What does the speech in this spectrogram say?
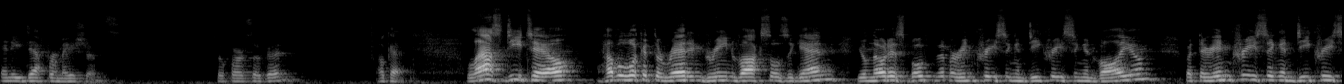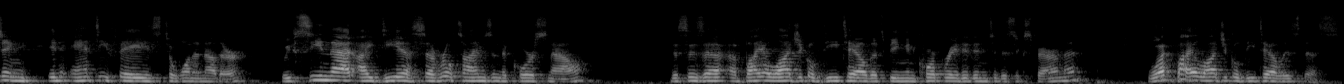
any deformations. So far, so good? Okay. Last detail have a look at the red and green voxels again. You'll notice both of them are increasing and decreasing in volume, but they're increasing and decreasing in antiphase to one another. We've seen that idea several times in the course now. This is a, a, biological detail that's being incorporated into this experiment. What biological detail is this?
